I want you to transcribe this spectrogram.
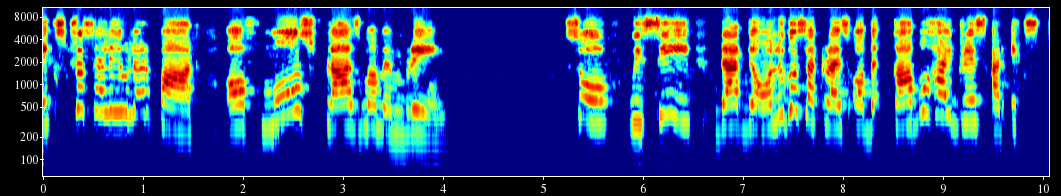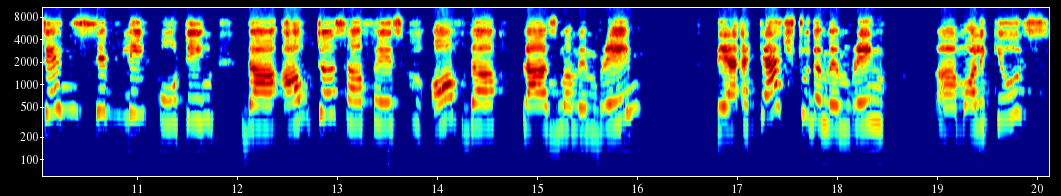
extracellular part of most plasma membrane. So we see that the oligosaccharides or the carbohydrates are extensively coating the outer surface of the plasma membrane. They are attached to the membrane uh, molecules,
